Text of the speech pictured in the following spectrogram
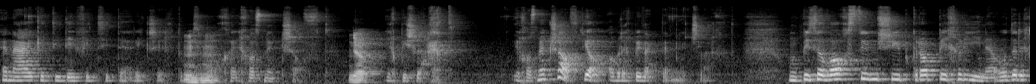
eine eigene defizitäre Geschichte mhm. zu machen. Ich habe es nicht geschafft. Ja. Ich bin schlecht. Ich habe es nicht geschafft, ja, aber ich bin wegen dem nicht schlecht. Und bei so Wachstumsschüben, gerade bei Kleinen, oder? Ich,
